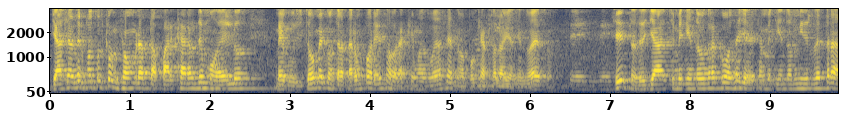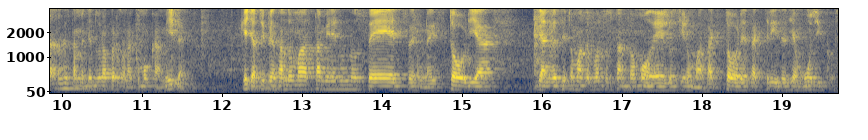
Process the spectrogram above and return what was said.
Ya sé hacer fotos con sombras, tapar caras de modelos. Me gustó, me contrataron por eso. Ahora, ¿qué más voy a hacer? No me puedo quedar toda la vida haciendo eso. Sí, sí, sí. Sí, entonces ya estoy metiendo otra cosa, ya le están metiendo mis retratos, se está metiendo una persona como Camila. Que ya estoy pensando más también en unos sets, en una historia. Ya no estoy tomando fotos tanto a modelos, sino más a actores, actrices y a músicos.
